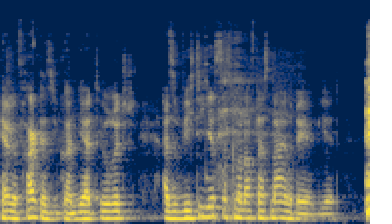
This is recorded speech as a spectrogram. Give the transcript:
ja gefragt hat, sie können ja theoretisch. Also wichtig ist, dass man auf das Nein reagiert.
